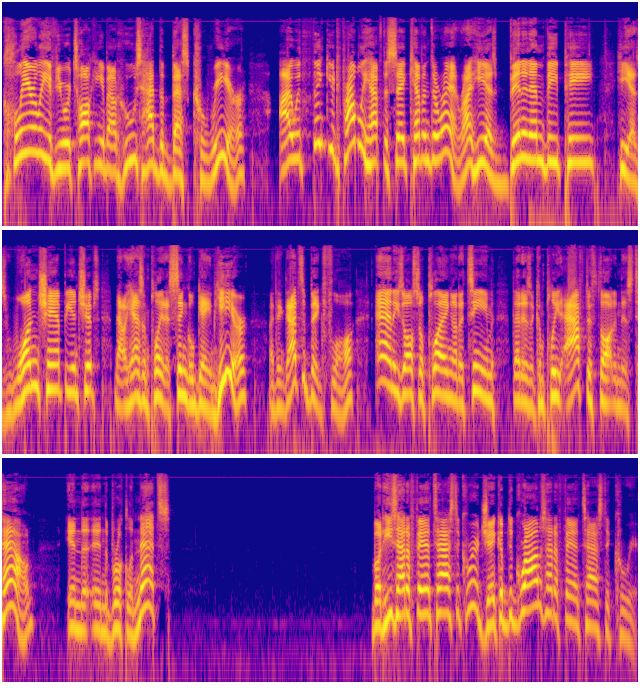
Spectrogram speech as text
Clearly, if you were talking about who's had the best career, I would think you'd probably have to say Kevin Durant, right? He has been an MVP. He has won championships. Now, he hasn't played a single game here, I think that's a big flaw. And he's also playing on a team that is a complete afterthought in this town, in the in the Brooklyn Nets. But he's had a fantastic career. Jacob DeGrom's had a fantastic career.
